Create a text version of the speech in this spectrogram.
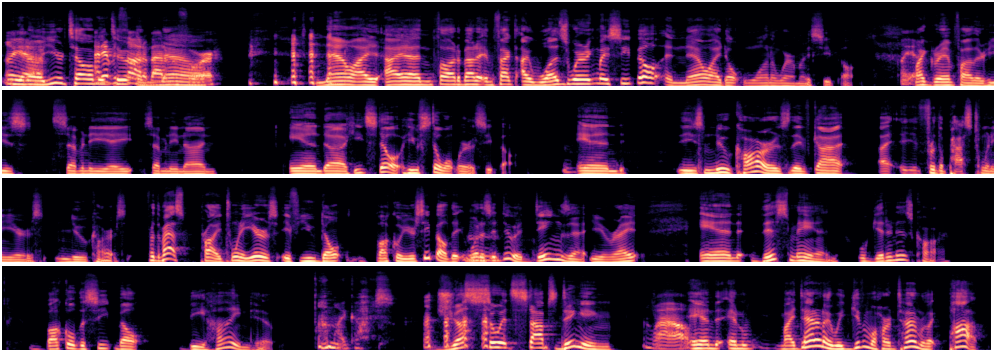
Oh, you know, you're telling I me never to. thought about now, it before. now I I hadn't thought about it. In fact, I was wearing my seatbelt, and now I don't want to wear my seatbelt. Oh, yeah. My grandfather, he's 78, 79, and uh, he still he still won't wear a seatbelt. Mhm. And these new cars, they've got uh, for the past 20 years, new cars. For the past probably 20 years, if you don't buckle your seatbelt, what does it do? It dings at you, right? And this man will get in his car, buckle the seatbelt behind him, oh my gosh. just so it stops dinging. Wow. And and my dad and I, we'd give him a hard time. We're like, Pop,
